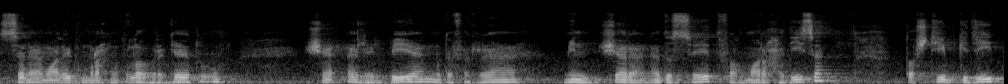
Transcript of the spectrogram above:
السلام عليكم ورحمة الله وبركاته. شقة للبيع متفرعة من شارع نادي الصيد في عمارة حديثة. تشطيب جديد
